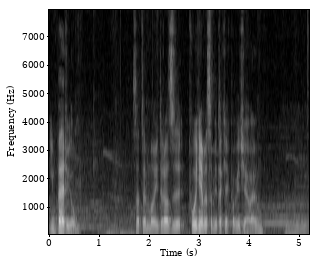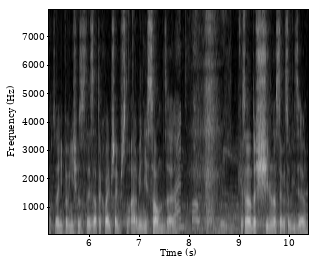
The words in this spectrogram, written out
Imperium. Zatem, moi drodzy, płyniemy sobie tak jak powiedziałem. Mm, No tutaj nie powinniśmy zostać zaatakowani przynajmniej przez tą armię, nie sądzę. Jest ona dość silna z tego co widzę.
